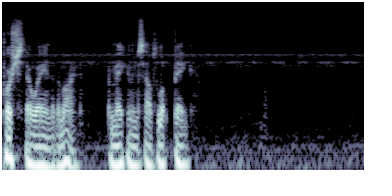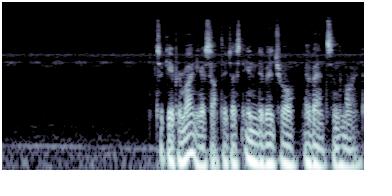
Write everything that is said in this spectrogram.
push their way into the mind. by making themselves look big. So keep reminding yourself they're just individual events in the mind.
